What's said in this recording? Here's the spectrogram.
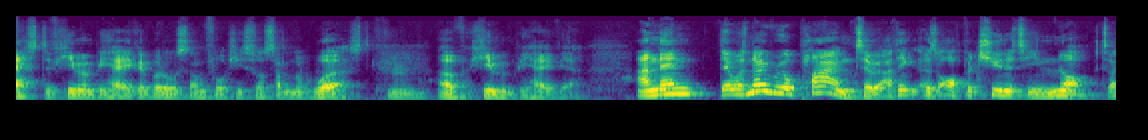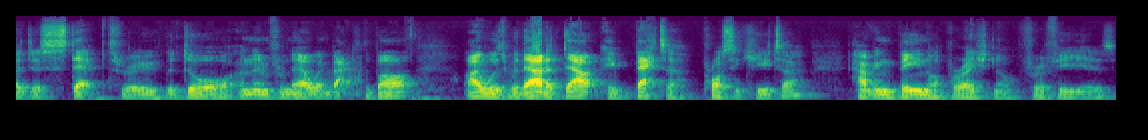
best of human behavior, but also unfortunately saw some of the worst hmm. of human behavior. And then there was no real plan to it. I think as opportunity knocked, I just stepped through the door. And then from there, I went back to the bar. I was without a doubt a better prosecutor, having been operational for a few years.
